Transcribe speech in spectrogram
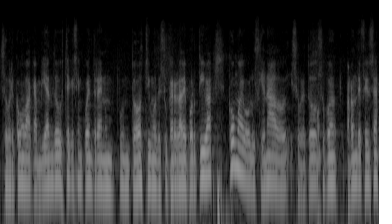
sobre cómo va cambiando. Usted que se encuentra en un punto óptimo de su carrera deportiva, ¿cómo ha evolucionado y sobre todo, supongo, para un defensa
